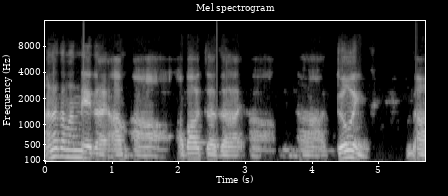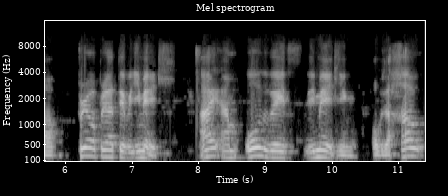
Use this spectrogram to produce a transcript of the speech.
another one is uh, um, uh, about the uh, drawing preoperative image. I am always imaging of the how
